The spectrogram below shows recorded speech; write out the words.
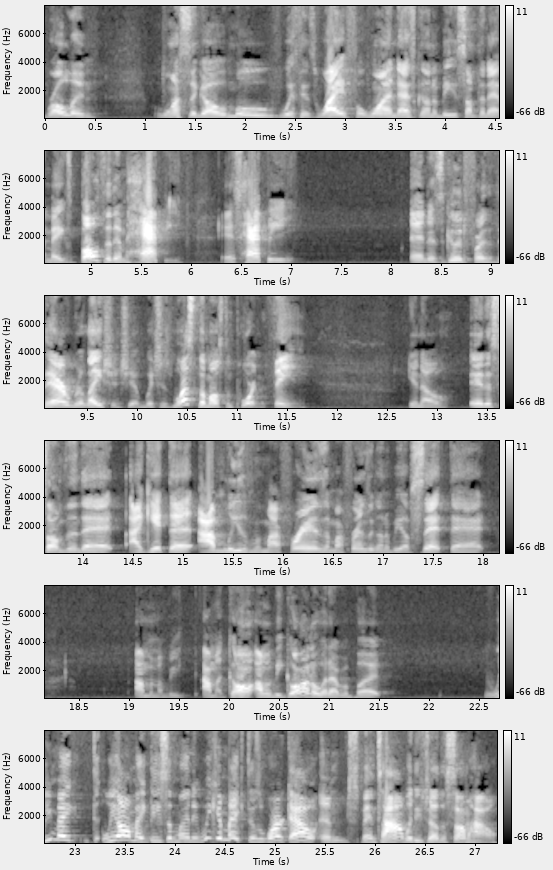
Roland wants to go move with his wife, for one, that's going to be something that makes both of them happy. It's happy and it's good for their relationship, which is what's the most important thing. You know, it is something that I get that I'm leaving with my friends, and my friends are going to be upset that I'm gonna be I'm gonna go I'm gonna be gone or whatever. But we make we all make decent money. We can make this work out and spend time with each other somehow.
